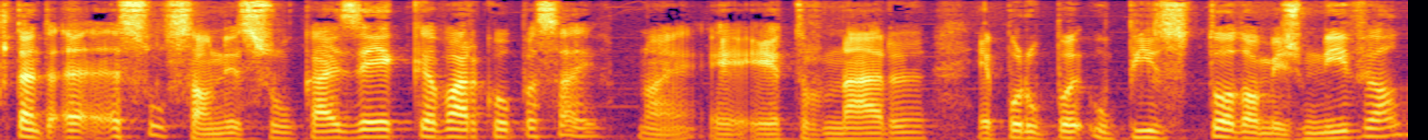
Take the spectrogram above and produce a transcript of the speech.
Portanto, a, a, solução nesses locais é acabar com o passeio, não é? É, é tornar, é pôr o, o, piso todo ao mesmo nível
